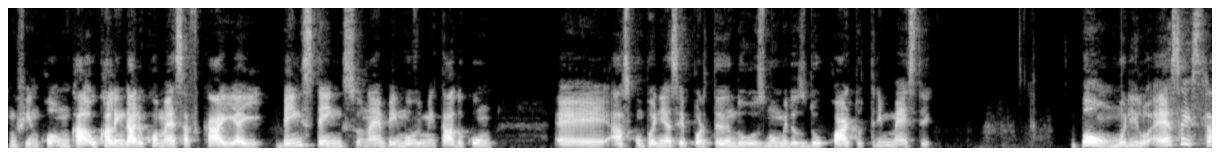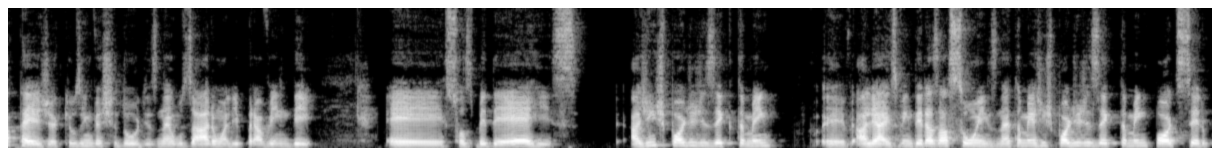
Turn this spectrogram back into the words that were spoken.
enfim, o calendário começa a ficar aí, aí, bem extenso, né, bem movimentado com é, as companhias reportando os números do quarto trimestre. Bom, Murilo, essa estratégia que os investidores né, usaram ali para vender é, suas BDRs, a gente pode dizer que também, é, aliás, vender as ações, né? Também a gente pode dizer que também pode ser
